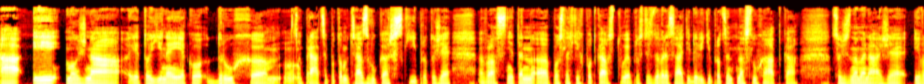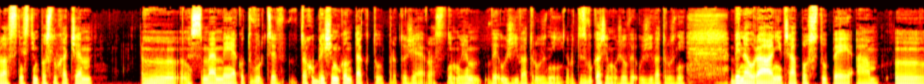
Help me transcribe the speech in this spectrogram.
A i možná je to jiný jako druh um, práce potom třeba zvukařský, protože vlastně ten uh, poslech těch podcastů je prostě z 99% na sluchátka, což znamená, že i vlastně s tím posluchačem um, jsme my jako tvůrci v trochu bližším kontaktu, protože vlastně můžeme využívat různý, nebo ty zvukaři můžou využívat různý binaurální třeba postupy a Mm,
